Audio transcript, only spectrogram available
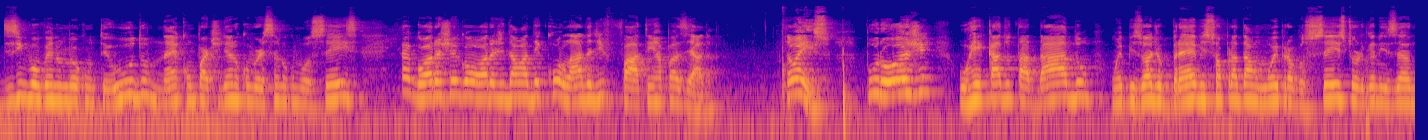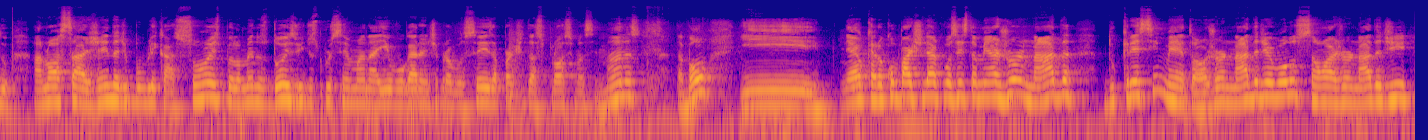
desenvolvendo o meu conteúdo, né? Compartilhando, conversando com vocês. E agora chegou a hora de dar uma decolada de fato, hein, rapaziada? Então é isso. Por hoje, o recado tá dado, um episódio breve só para dar um oi para vocês. Estou organizando a nossa agenda de publicações, pelo menos dois vídeos por semana aí eu vou garantir para vocês a partir das próximas semanas, tá bom? E né, eu quero compartilhar com vocês também a jornada do crescimento, ó, a jornada de evolução, a jornada de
